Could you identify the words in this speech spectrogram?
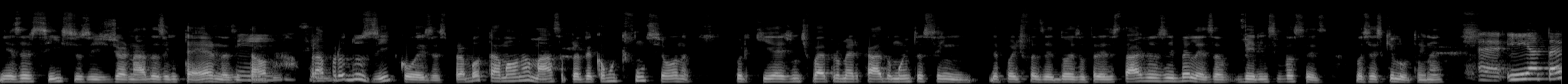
em exercícios e jornadas internas sim, e tal, para produzir coisas, para botar a mão na massa, para ver como que funciona porque a gente vai para o mercado muito assim, depois de fazer dois ou três estágios e beleza, virem-se vocês, vocês que lutem, né? É, e até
